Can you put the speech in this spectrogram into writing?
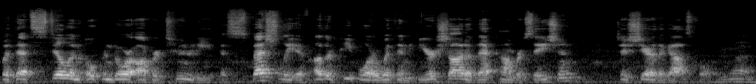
but that's still an open door opportunity, especially if other people are within earshot of that conversation to share the gospel. Amen.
